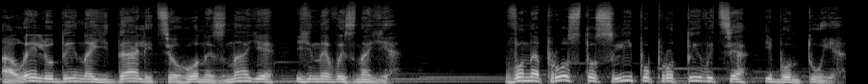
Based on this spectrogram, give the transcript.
Але людина й далі цього не знає і не визнає. Вона просто сліпо противиться і бунтує.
